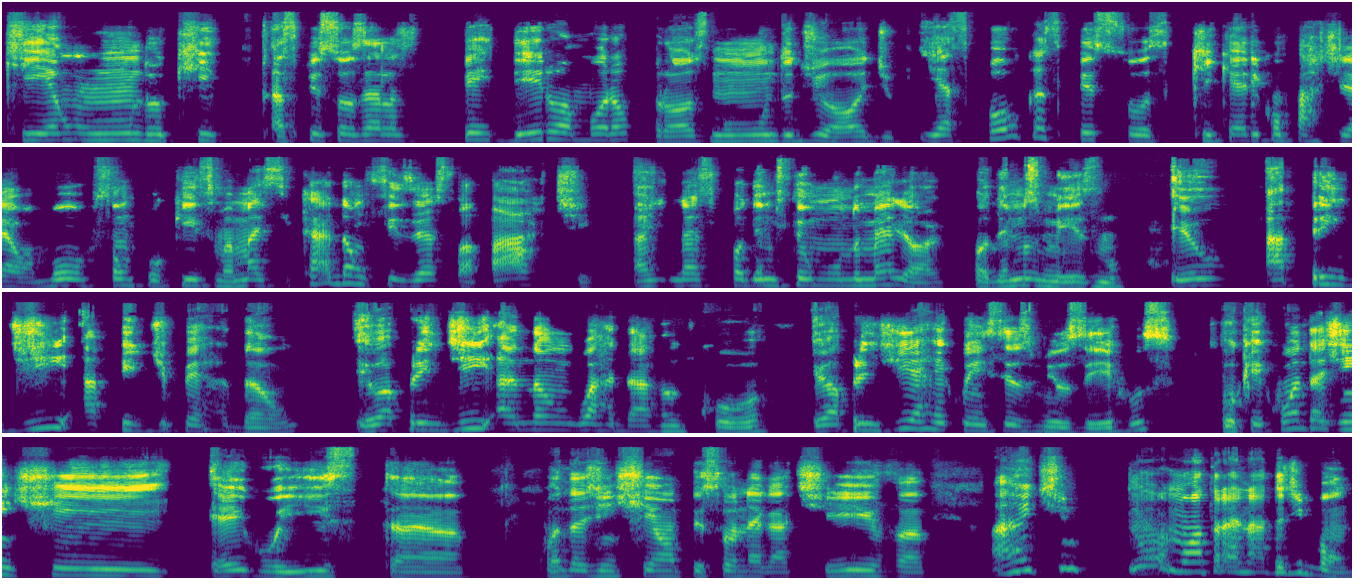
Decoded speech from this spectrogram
que é um mundo que as pessoas elas perderam o amor ao próximo, um mundo de ódio. E as poucas pessoas que querem compartilhar o amor são pouquíssimas, mas se cada um fizer a sua parte, nós podemos ter um mundo melhor. Podemos mesmo. Eu aprendi a pedir perdão, eu aprendi a não guardar rancor, eu aprendi a reconhecer os meus erros, porque quando a gente é egoísta, quando a gente é uma pessoa negativa, a gente não, não atrai nada de bom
